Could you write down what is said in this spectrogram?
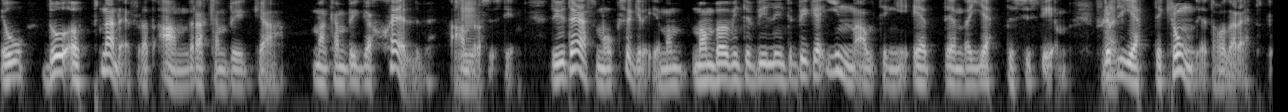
Jo, då öppnar det för att andra kan bygga, man kan bygga själv andra Mm. system. Det är ju det som också är grejen. Man, man behöver inte, vill inte bygga in allting i ett enda jättesystem. För det Nej. blir jättekrångligt att hålla rätt på.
